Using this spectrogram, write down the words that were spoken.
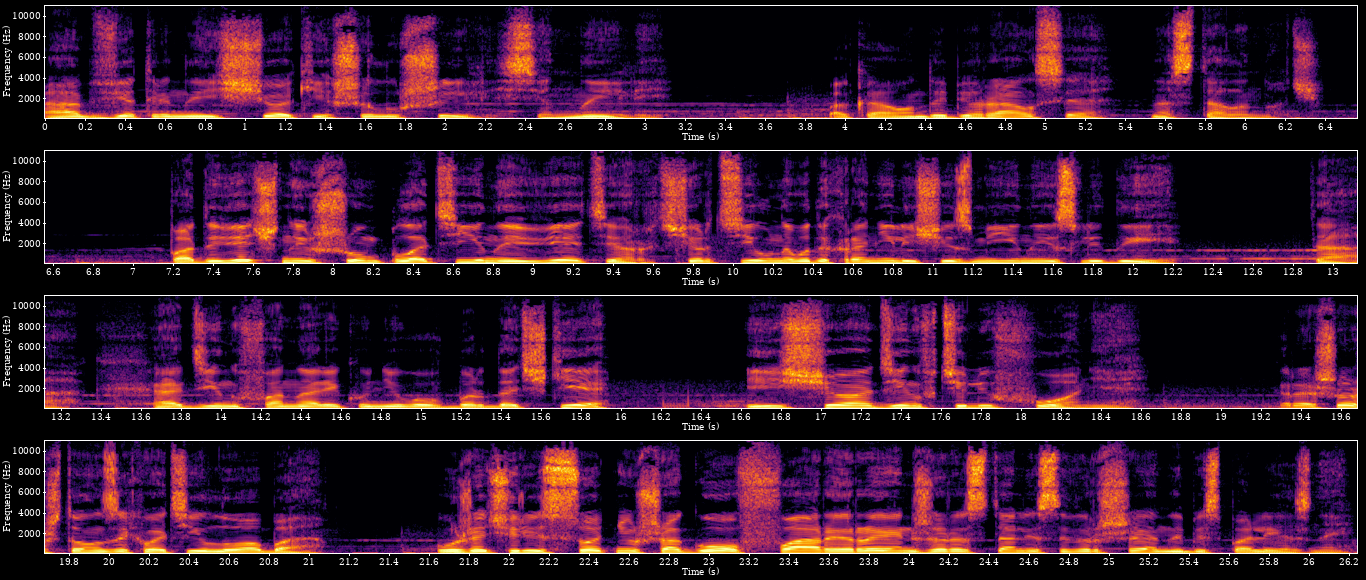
а обветренные щеки шелушились и ныли. Пока он добирался, настала ночь. Под вечный шум плотины ветер чертил на водохранилище змеиные следы. Так, один фонарик у него в бардачке, и еще один в телефоне. Хорошо, что он захватил оба. Уже через сотню шагов фары рейнджера стали совершенно бесполезны.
